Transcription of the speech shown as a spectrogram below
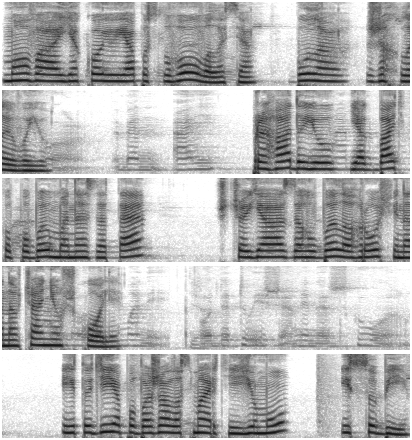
Мова, якою я послуговувалася, була жахливою. Пригадую, як батько побив мене за те, що я загубила гроші на навчання в школі. І тоді я побажала смерті йому і собі,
